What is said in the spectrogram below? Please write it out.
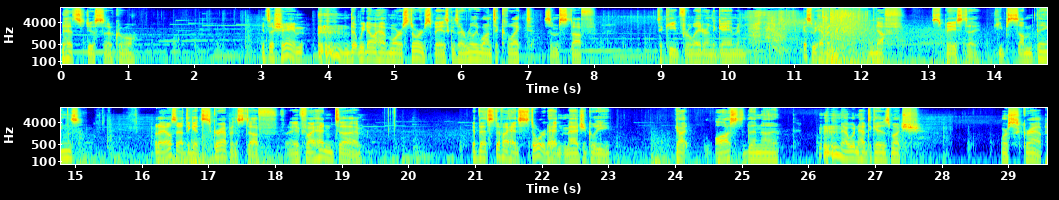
That's just so cool. It's a shame that we don't have more storage space because I really want to collect some stuff to keep for later in the game and I guess we have enough space to keep some things. But I also have to get scrap and stuff. If I hadn't, uh, If that stuff I had stored hadn't magically got lost, then, uh, I wouldn't have to get as much more scrap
